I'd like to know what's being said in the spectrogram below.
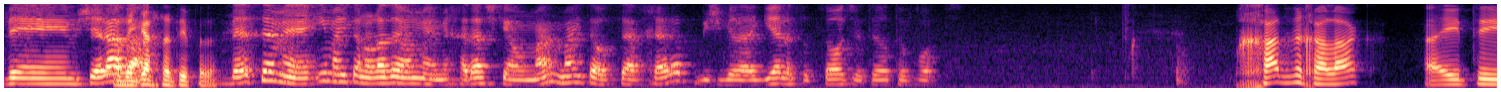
ושאלה הבאה, אני אקח את הטיפ הזה. בעצם אה, אם היית נולד היום אה, מחדש כאומן, מה היית עושה אחרת בשביל להגיע לתוצאות יותר טובות? חד וחלק, הייתי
